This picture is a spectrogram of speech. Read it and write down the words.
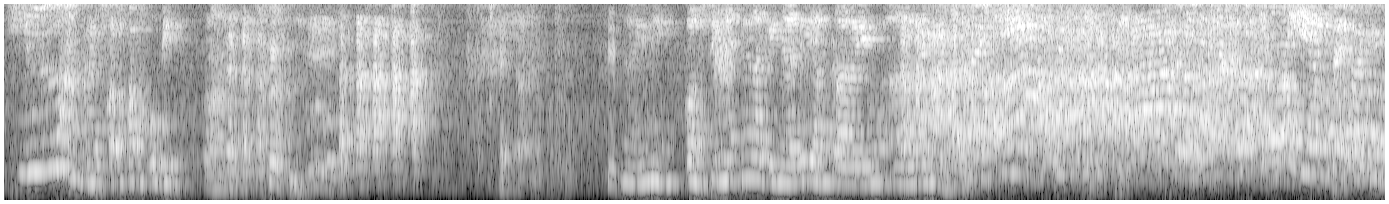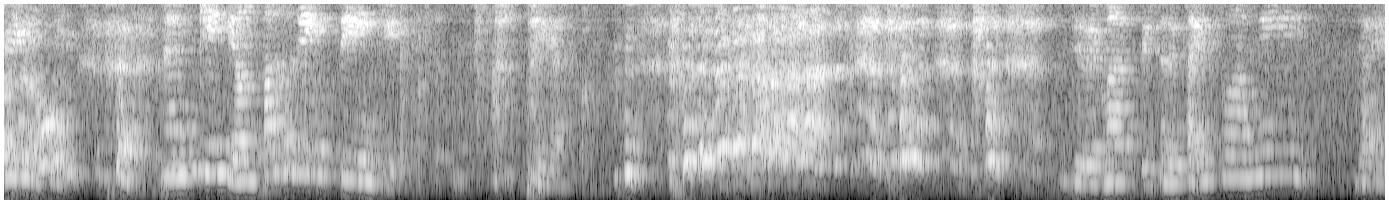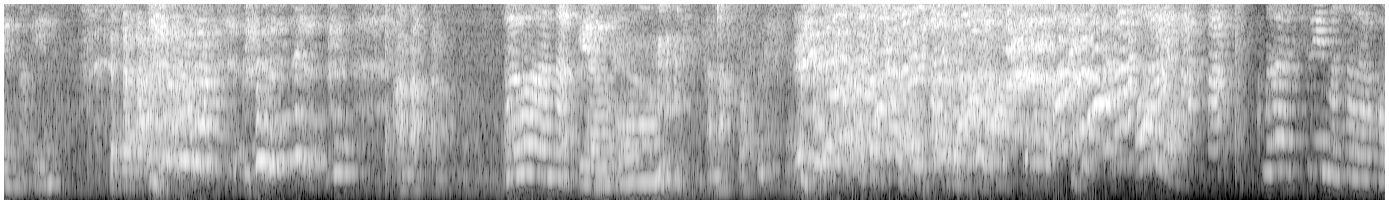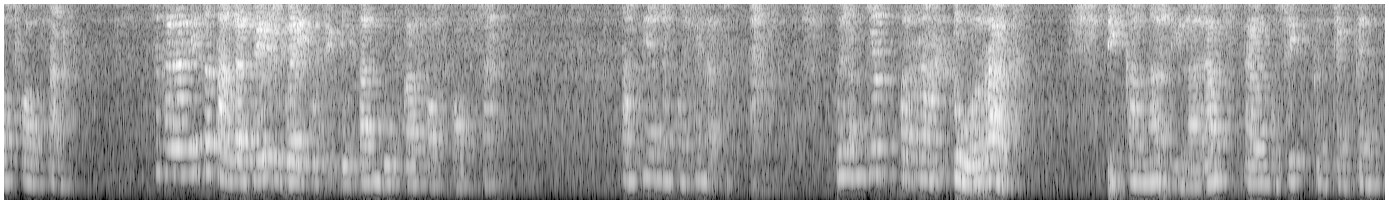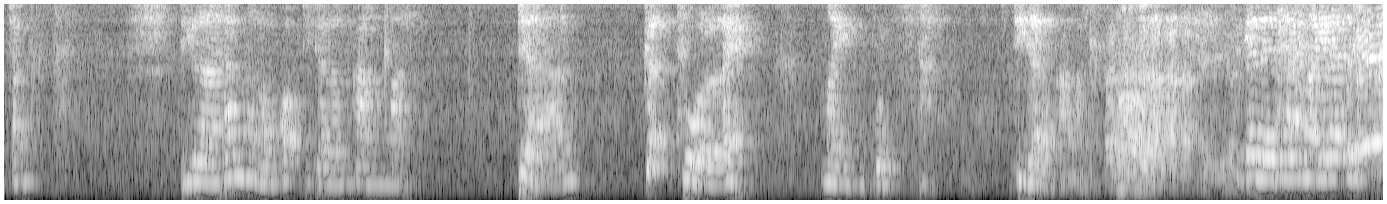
hilang guys kotak-kotak ubin. Nah ini, closingnya saya lagi nyari yang paling uh, ranking. Iya, saya lagi bingung. Ranking yang paling tinggi. Apa ya? Dilematis, nyeritain suami. Gak enak ya. Anak-anak. Oh, anak ya. Oh. Anak kos Oh iya, masih masalah kos-kosan. Sekarang ini tetangga saya juga ikut-ikutan buka kos-kosan. Tapi anak kosnya nggak betah. Banyak peraturan. Di kamar dilarang setel musik kenceng-kenceng. Dilarang merokok di dalam kamar. Dan gak boleh main futsal di dalam kamar. Sekian dari saya, Maira. Terima kasih.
